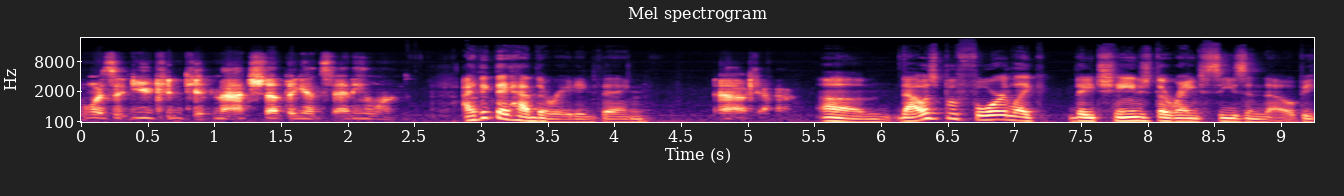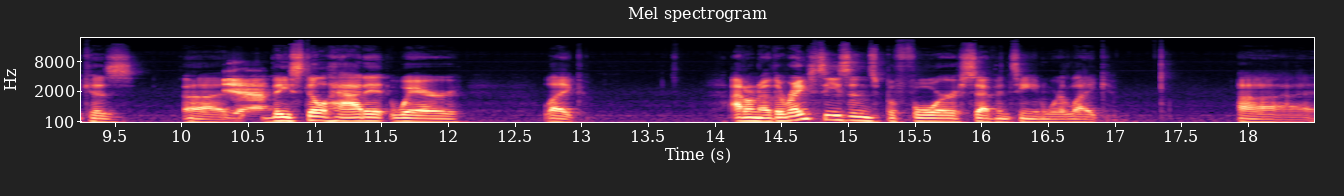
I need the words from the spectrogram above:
was it you could get matched up against anyone? I think they had the rating thing. Oh, Okay. Um that was before like they changed the ranked season though because uh Yeah. they still had it where like I don't know, the ranked seasons before 17 were like uh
